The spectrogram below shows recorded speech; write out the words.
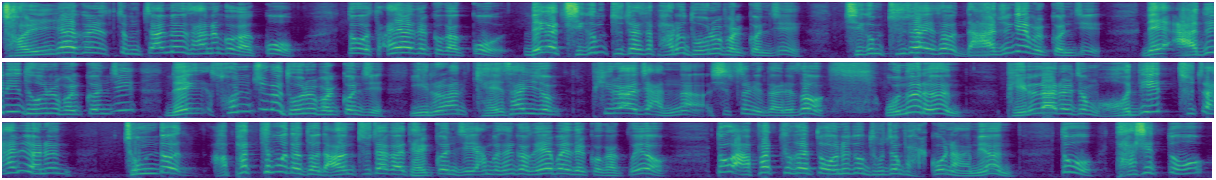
전략을 좀 짜면서 하는 것 같고 또 해야 될 것 같고 내가 지금 투자해서 바로 돈을 벌 건지 지금 투자해서 나중에 벌 건지 내 아들이 돈을 벌 건지 내 손주가 돈을 벌 건지 이러한 계산이 좀 필요하지 않나 싶습니다. 그래서 오늘은 빌라를 좀 어디에 투자하면은 좀 더 아파트보다 더 나은 투자가 될 건지 한번 생각을 해봐야 될 것 같고요. 또 아파트가 또 어느 정도 도전받고 나면 또 다시 또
